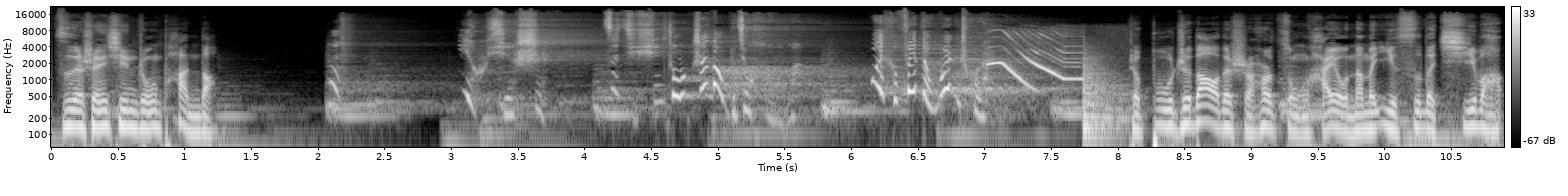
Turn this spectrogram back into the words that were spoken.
子神心中叹道：“有些事自己心中知道不就好了吗？为何非得问出来？”这不知道的时候，总还有那么一丝的期望。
